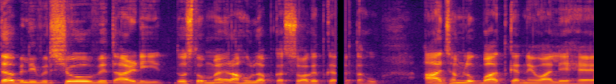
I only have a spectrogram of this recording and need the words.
the believer show with R D दोस्तों, मैं राहुल आपका स्वागत करता हूँ आज हम लोग बात करने वाले हैं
